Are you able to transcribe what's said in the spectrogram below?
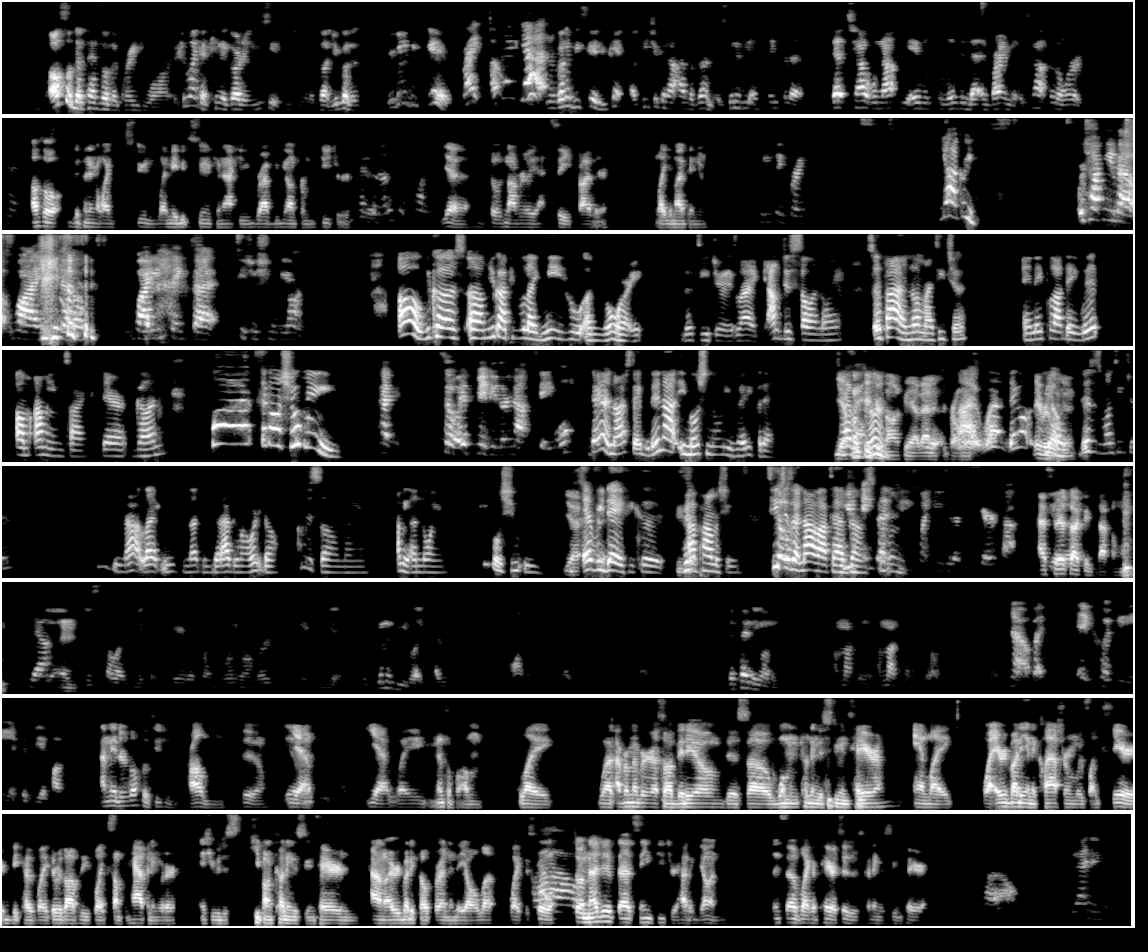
also depends on the grade you are. If you're like a kindergarten, you see a teacher with a gun, you're gonna you're gonna be scared. Right? Okay, yeah. You're gonna be scared. You can't. A teacher cannot have a gun. It's gonna be unsafe for that. That child will not be able to live in that environment. It's not gonna work. Also, depending on like the student, like maybe the student can actually grab the gun from the teacher. That's another good point. Yeah, so it's not really that safe either. Like in my opinion. What do you think, Bray? yeah, I agree. We're talking about why, you know, why do you think that teachers shouldn't be armed? Oh, because um, you got people like me who annoy the teachers. Like I'm just so annoying. So if I annoy my teacher and they pull out their whip, um, I mean, sorry, their gun, what? They're gonna shoot me. So if maybe they're not stable, They're not stable. They're not emotionally ready for that. Yeah, some a teachers gun. honestly have attitude Like problems. what? They gonna They really yo, do. This is one teacher. He do not like me for nothing, but I do my work though. I'm just so annoying. I mean annoying. He will shoot me Yeah, every day if he could. I promise you. Teachers are not allowed to have you guns. think that Mm-mm. teachers might use it as a scare tactic? as stereotypes, definitely. Yeah. And just to like make us scared of like doing our work, making it. It's gonna be like heavily on us, like teachers have depending on the teacher. I'm not gonna. I'm not trying to say all teachers. but, Like, No, but it could be. it could be a possibility. I mean, there's also teachers with problems too. yeah. mentally. Yeah, like mental problems. Like, what I remember, I saw a video. This uh woman cutting the student's hair, and like, what everybody in the classroom was like scared because like there was obviously like something happening with her, and she would just keep on cutting the student's hair, and I don't know, everybody felt threatened, and they all left like the school. Wow. So imagine if that same teacher had a gun instead of like a pair of scissors cutting a student's hair. Wow. Yeah, I didn't even think.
